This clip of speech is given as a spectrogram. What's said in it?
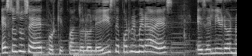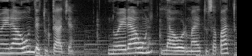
esto sucede porque cuando lo leíste por primera vez, ese libro no era aún de tu talla, no era aún la horma de tu zapato.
